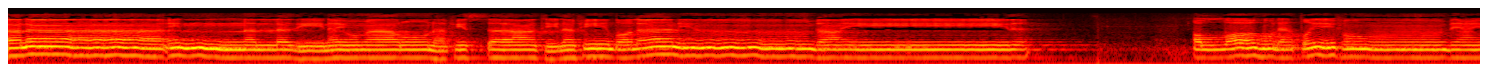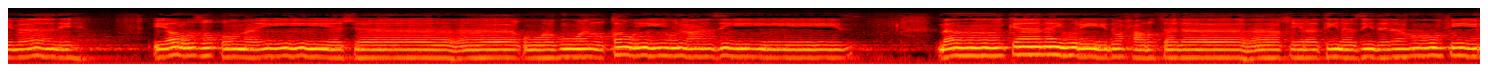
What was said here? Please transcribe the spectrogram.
ألا إن الذين يمارون في الساعة لفي ضلال بعيد. الله لطيف بعباده يرزق من يشاء وهو القوي العزيز. من كان يريد حرث الآخرة نزد له في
